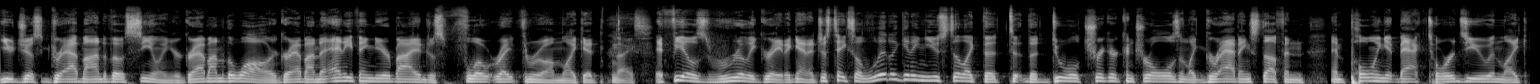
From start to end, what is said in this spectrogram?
you just grab onto the ceiling or grab onto the wall or grab onto anything nearby and just float right through them like it Nice. it feels really great. Again it just takes a little getting used to like the to the dual trigger controls and like grabbing stuff and and pulling it back towards you and like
